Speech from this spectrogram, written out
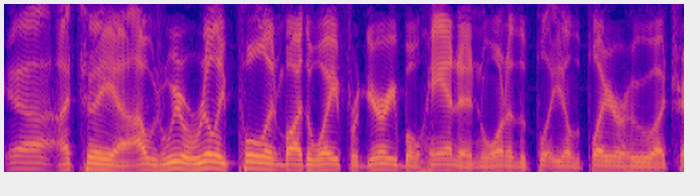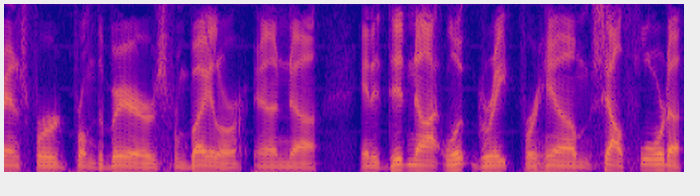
Yeah, I tell you, I was. We were really pulling, by the way, for Gary Bohanon, one of the you know the player who uh, transferred from the Bears from Baylor, and uh, and it did not look great for him. South Florida,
